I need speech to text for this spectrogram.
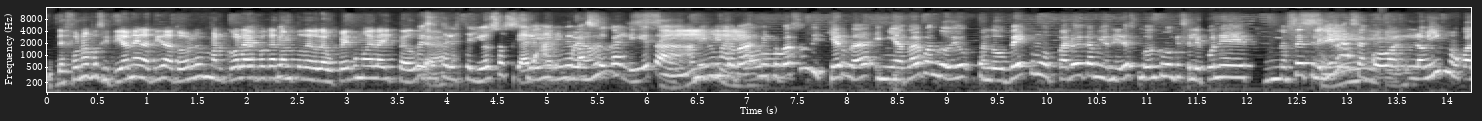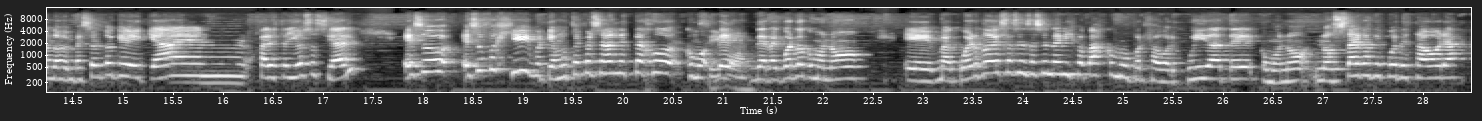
de forma positiva o negativa. Todos los marcó la época tanto de la UP como de la dictadura. Pues hasta el estallido social, Sí, a mí me bueno, pasó caleta. sí. a mí papás, marcó. mis papás son de izquierda y mi papá cuando ve, cuando ve como paro de camioneros, como que se le pone, no sé, se le Sí. llena la O saco. lo mismo, cuando empezó el toque de queda en, para el estallido social, eso, eso fue heavy, porque a muchas personas les trajo como Sí, de, recuerdo, como no. eh, me acuerdo de esa sensación de mis papás, como por favor, cuídate, como no, no salgas después de esta hora,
